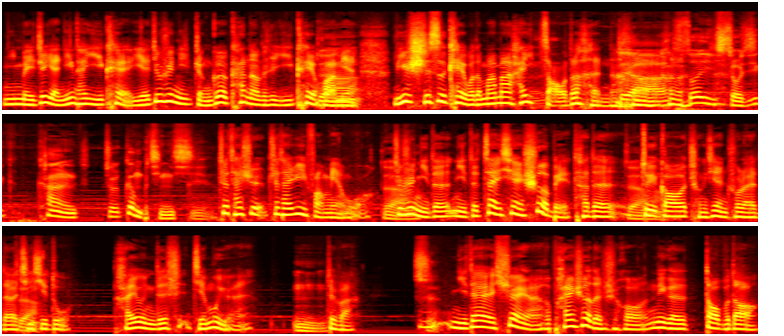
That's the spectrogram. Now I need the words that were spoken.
你每只眼睛才一 K，也就是你整个看到的是一 K 画面，离十四 K 我的妈妈还早得很呢。对啊，所以手机看就是更不清晰。这才是这才是一方面我，就是你的你的在线设备它的最高呈现出来的清晰度，还有你的是节目源，嗯，对吧？是，你在渲染和拍摄的时候，那个到不到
